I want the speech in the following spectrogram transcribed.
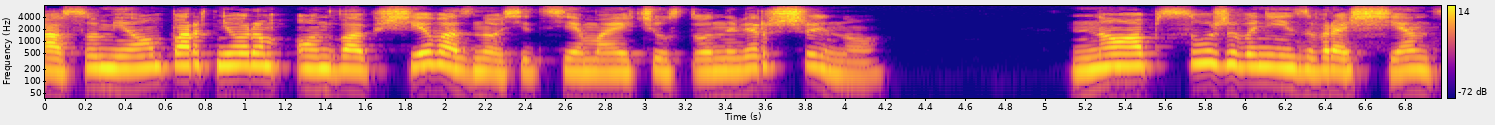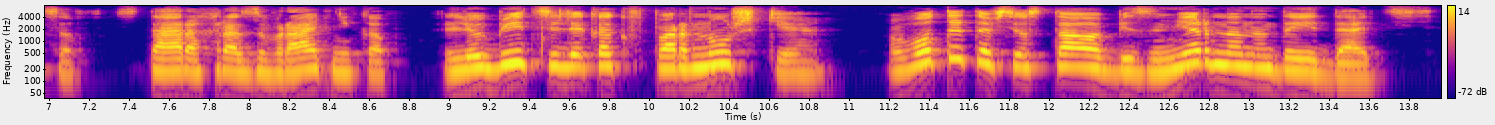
а с умелым партнером он вообще возносит все мои чувства на вершину. Но обслуживание извращенцев, старых развратников, любителей как в порнушке, вот это все стало безмерно надоедать.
